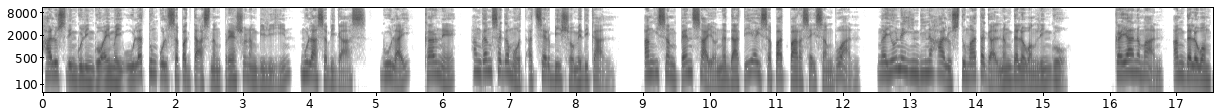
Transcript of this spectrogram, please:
halos linggo-linggo ay may ulat tungkol sa pagtaas ng presyo ng bilihin, mula sa bigas, gulay, karne, hanggang sa gamot at serbisyo medikal. Ang isang pensayon na dati ay sapat para sa isang buwan, ngayon ay hindi na halos tumatagal ng dalawang linggo. Kaya naman, ang 20,000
